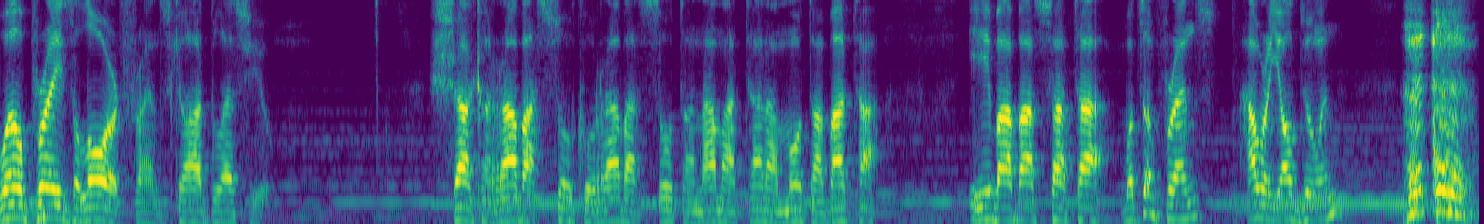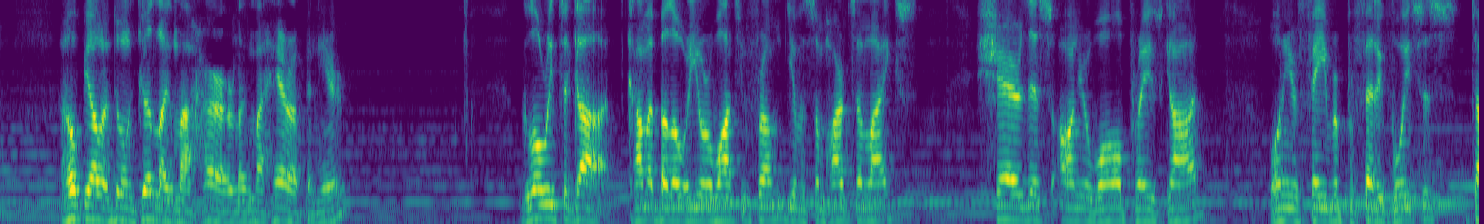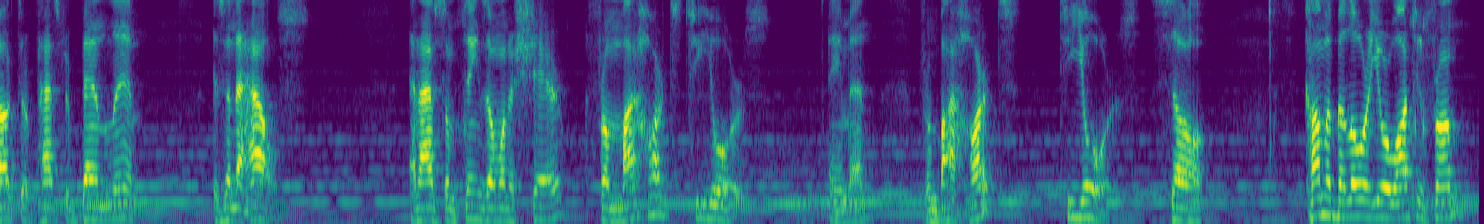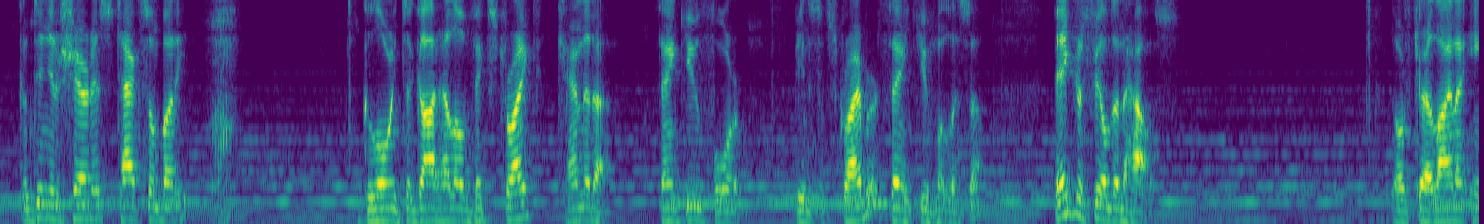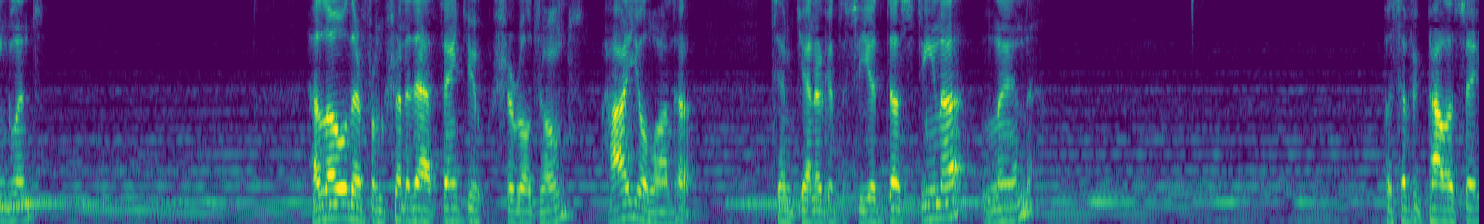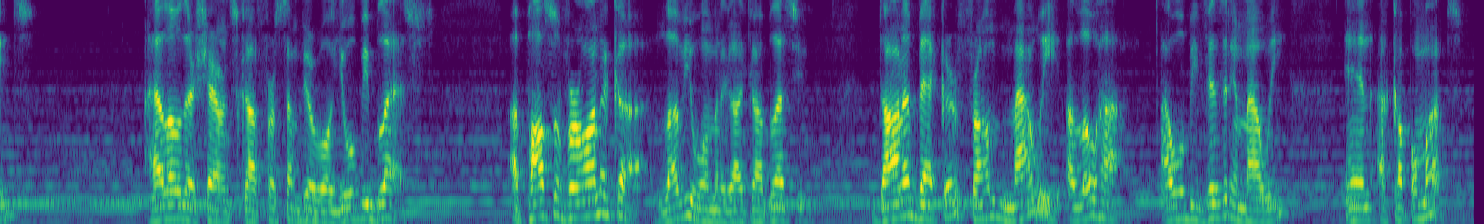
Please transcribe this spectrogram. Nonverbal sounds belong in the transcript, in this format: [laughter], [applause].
Well, praise the Lord, friends. God bless you. Shakaraba sokoraba sota namatana motabata. Ibaba sata. What's up, friends? How are y'all doing? [clears throat] I hope y'all are doing good like my hair, like my hair up in here. Glory to God. Comment below where you are watching from. Give us some hearts and likes. Share this on your wall. Praise God. One of your favorite prophetic voices, Dr. Pastor Ben Lim, is in the house. And I have some things I want to share from my heart to yours. Amen. From my heart to yours. So, comment below where you are watching from. Continue to share this. Tag somebody. Glory to God. Hello, Vic Strike, Canada. Thank you for being a subscriber. Thank you, Melissa. Bakersfield in the house. North Carolina, England. Hello, they're from Trinidad. Thank you, Cheryl Jones. Hi, Yolanda. Tim Kenner, good to see you. Dustina Lynn. Pacific Palisades. Hello there, Sharon Scott. First time viewer. Well, you will be blessed. Apostle Veronica. Love you, woman of God. God bless you. Donna Becker from Maui. Aloha. I will be visiting Maui in a couple months.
